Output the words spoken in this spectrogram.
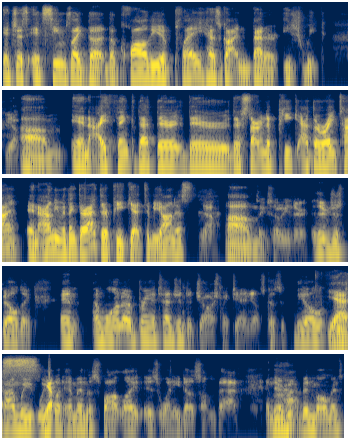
it just it seems like the the quality of play has gotten better each week. Yeah. Um, and I think that they're they're they're starting to peak at the right time. And I don't even think they're at their peak yet, to be honest. No, I don't Um, think so either. They're just building. And I want to bring attention to Josh McDaniels because the only Yes. time we, we Yep. put him in the spotlight is when he does something bad. And there Mhm. have been moments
